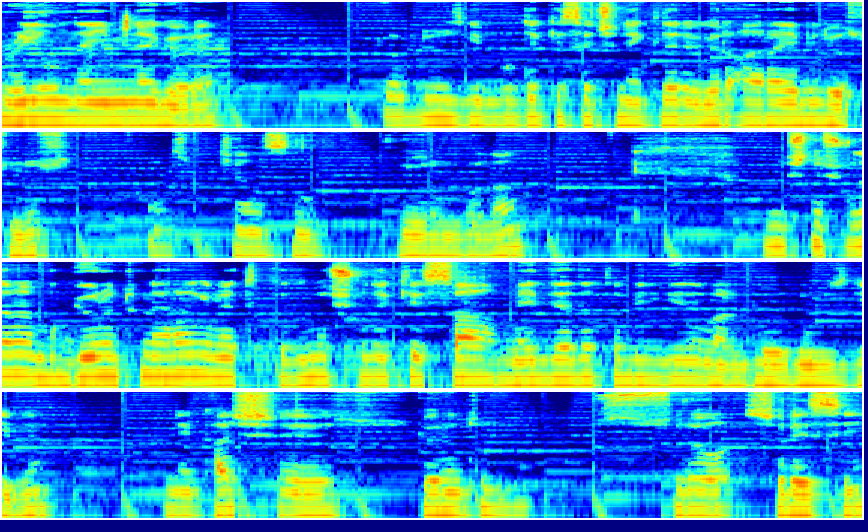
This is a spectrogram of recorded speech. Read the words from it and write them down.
real name'ine göre. Gördüğünüz gibi buradaki seçeneklere göre arayabiliyorsunuz. Cancel diyorum buradan. Bunun dışında şurada hemen bu görüntünün herhangi birine tıkladığımda şuradaki sağ medya data bilgileri var gördüğünüz gibi. Yine kaç e, görüntü süre süresi,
